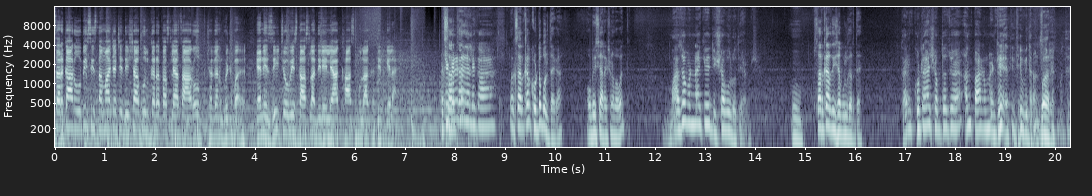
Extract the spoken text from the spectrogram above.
सरकार ओबीसी समाजाची दिशाभूल करत असल्याचा आरोप छगन भुजबळ यांनी झी चोवीस तासला दिलेल्या खास मुलाखतीत केलाय. सरकार सरकार झाले का? मग सरकार खोटं बोलत आहे का? ओबीसी आरक्षणाबाबत? माझं म्हणणं आहे की दिशाभूल होते आमची. सरकार दिशाभूल करत आहे कारण खोटा हा शब्द जो आहे अनपार्लमेंटरी आहे तिथे बरं. विधानसभेमध्ये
